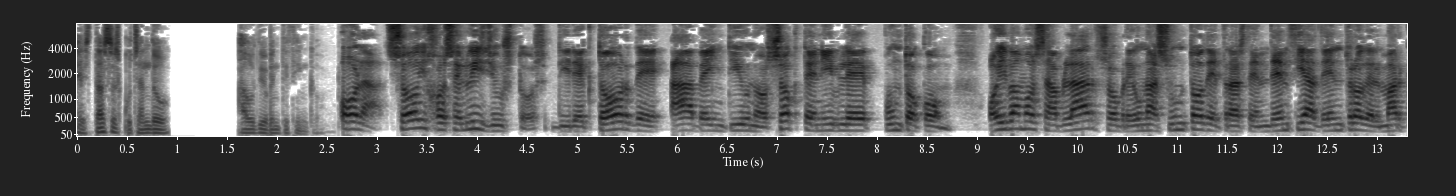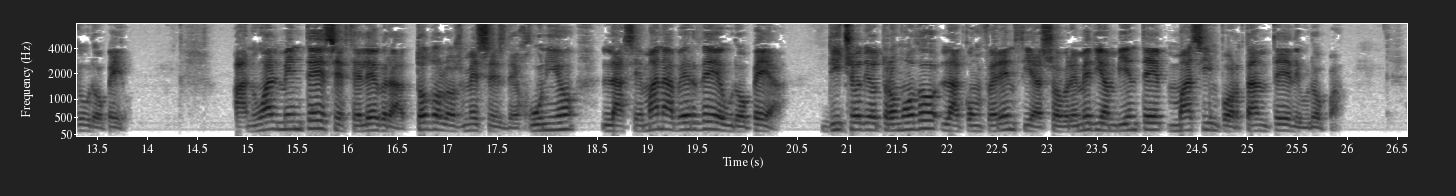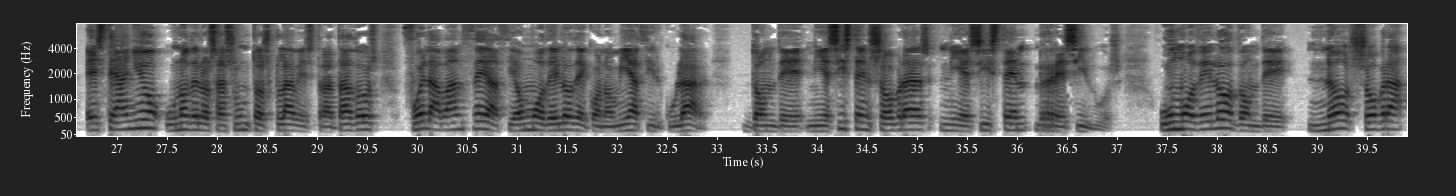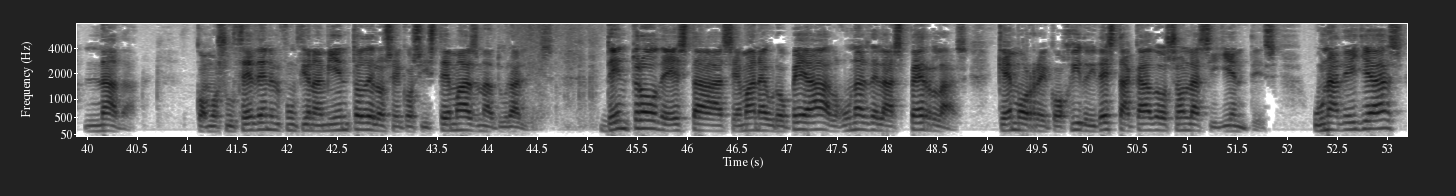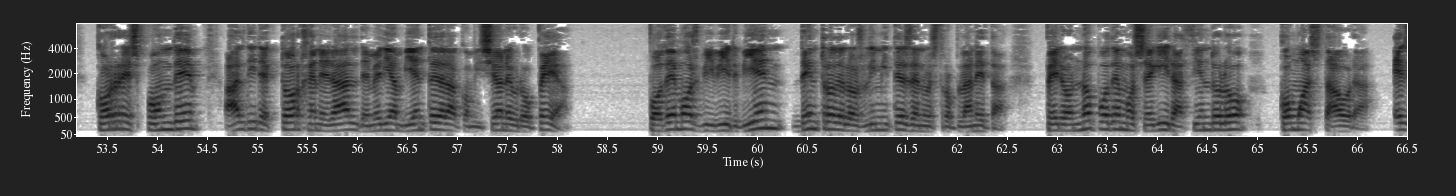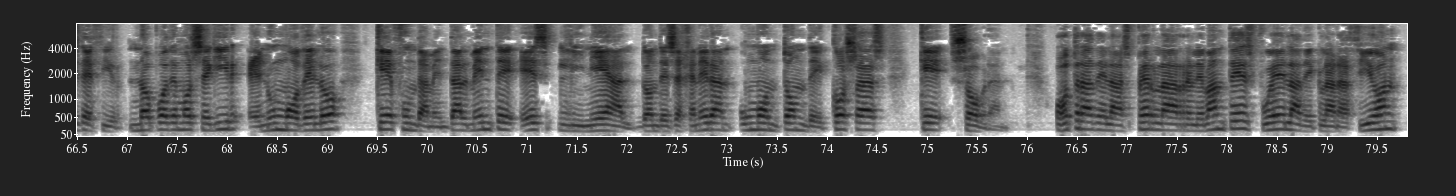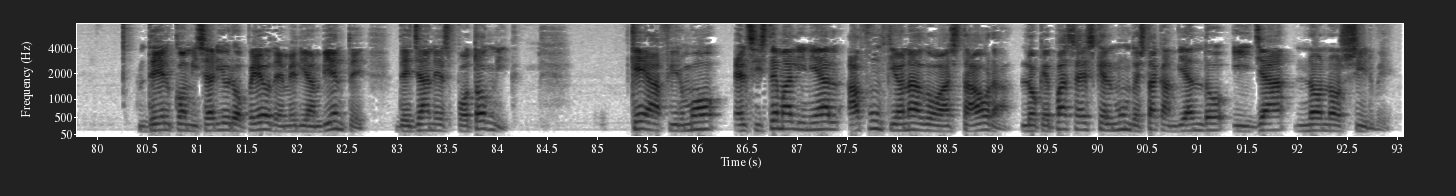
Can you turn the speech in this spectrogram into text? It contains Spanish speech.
Estás escuchando Audio 25. Hola, soy José Luis Justos, director de A21Sostenible.com. Hoy vamos a hablar sobre un asunto de trascendencia dentro del marco europeo. Anualmente se celebra todos los meses de junio la Semana Verde Europea, dicho de otro modo, la conferencia sobre medio ambiente más importante de Europa. Este año uno de los asuntos claves tratados fue el avance hacia un modelo de economía circular, donde ni existen sobras ni existen residuos. Un modelo donde no sobra nada, como sucede en el funcionamiento de los ecosistemas naturales. Dentro de esta Semana Europea, algunas de las perlas que hemos recogido y destacado son las siguientes. Una de ellas corresponde al director general de Medio Ambiente de la Comisión Europea. Podemos vivir bien dentro de los límites de nuestro planeta, pero no podemos seguir haciéndolo como hasta ahora. Es decir, no podemos seguir en un modelo que fundamentalmente es lineal, donde se generan un montón de cosas que sobran. Otra de las perlas relevantes fue la declaración del comisario europeo de Medio Ambiente, de Janes Potocnik, que afirmó el sistema lineal ha funcionado hasta ahora, lo que pasa es que el mundo está cambiando y ya no nos sirve.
